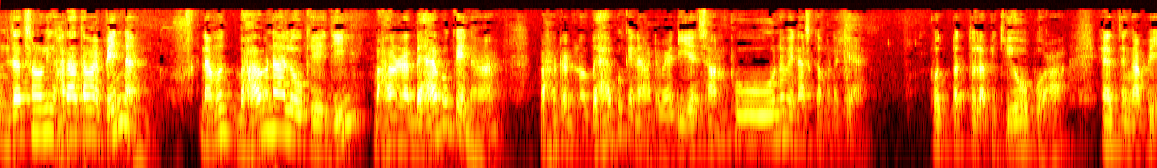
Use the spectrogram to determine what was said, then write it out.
නිදර්ශන වලින් හරහා තමයි පෙන්වන්නේ. නමුත් භාවනා ලෝකයේදී භාවනා බහැපු කෙනා භාවනට නොබහැපු කෙනාට වැඩිය සම්පූර්ණ වෙනස් ගමනක යනවා පොත්පත්වල අපි කියවපුවා නැත්නම් අපි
